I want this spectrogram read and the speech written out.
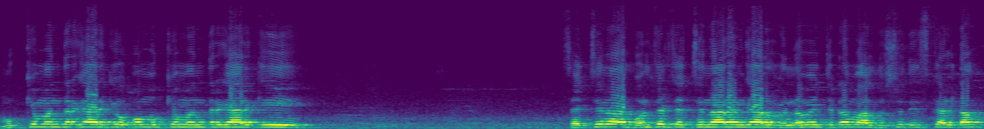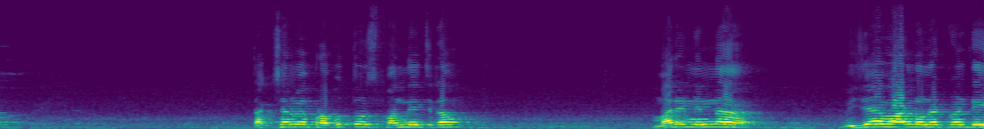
ముఖ్యమంత్రి గారికి ఉప ముఖ్యమంత్రి గారికి సత్యనారాయణ బొలిసెట్టి సత్యనారాయణ గారు విన్నవించడం వాళ్ళ దృష్టి తీసుకెళ్ళటం తక్షణమే ప్రభుత్వం స్పందించడం మరి నిన్న విజయవాడలో ఉన్నటువంటి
